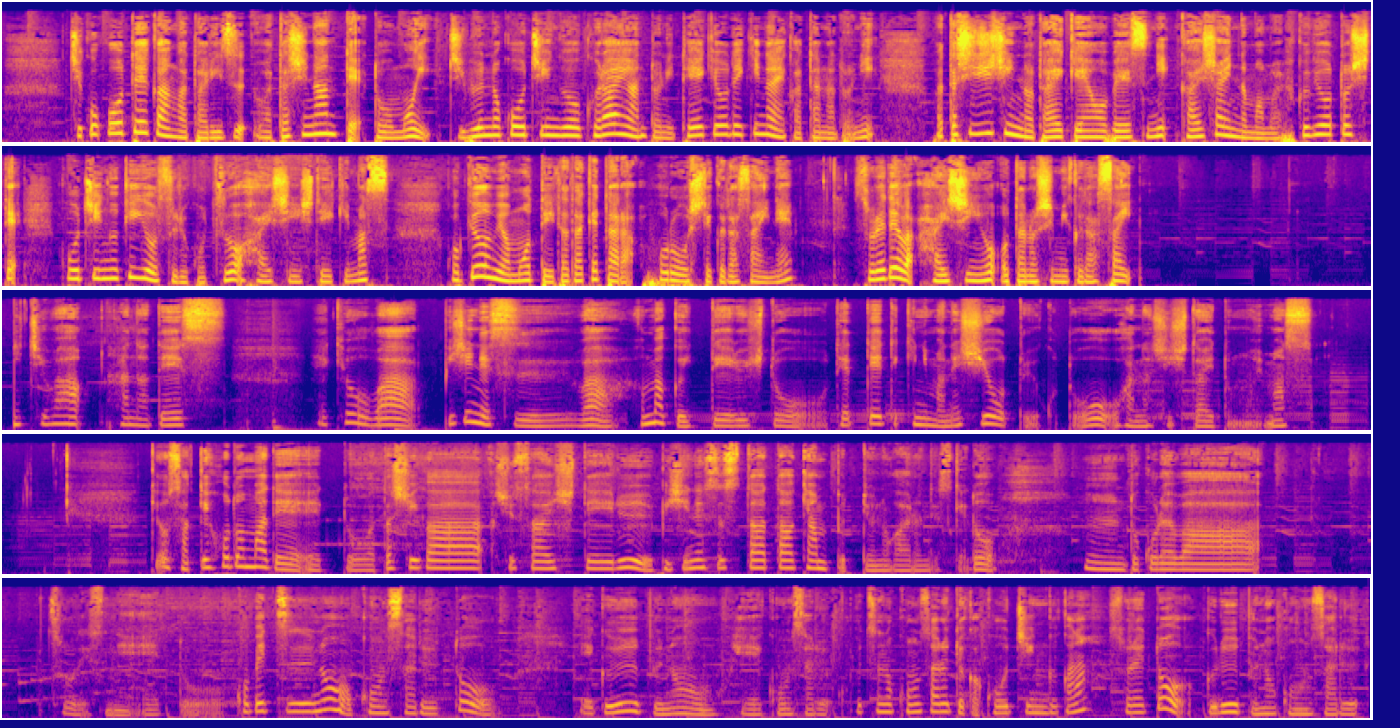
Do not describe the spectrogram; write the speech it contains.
自己肯定感が足りず、私なんてと思い、自分のコーチングをクライアントに提供できない方などに、私自身の体験をベースに会社員のまま副業としてコーチング起業するコツを配信していきます。ご興味を持っていただけたらフォローしてくださいね。それでは配信をお楽しみください。こんにちは、花です。え今日はビジネスはうまくいっている人を徹底的に真似しようということをお話ししたいと思います。今日先ほどまで、えっと、私が主催しているビジネススターターキャンプっていうのがあるんですけど、うんと、これは、そうですね、えっと、個別のコンサルと、えグループの、えコンサル、個別のコンサルというかコーチングかな？それとグループのコンサル、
